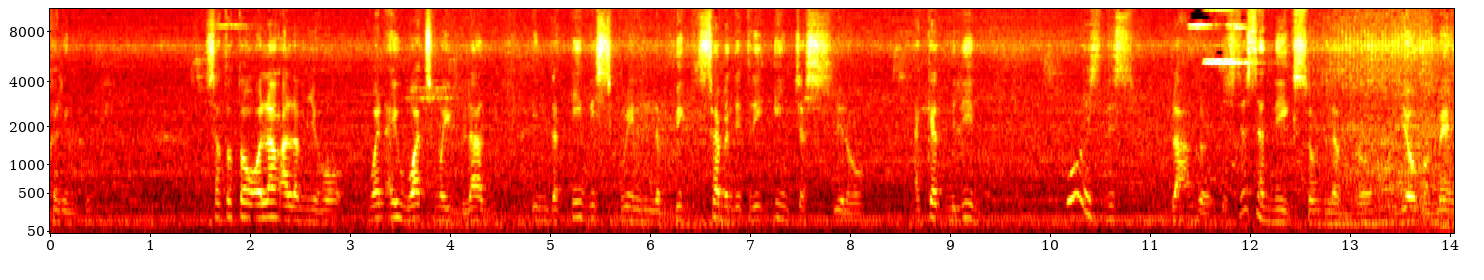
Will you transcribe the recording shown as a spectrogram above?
galing ko. Sa totoo lang, alam niyo ho, when I watch my vlog in the TV screen, in the big 73 inches, you know, I can't believe, who is this vlogger? Is this a Nixon lang bro? Yo, my man.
